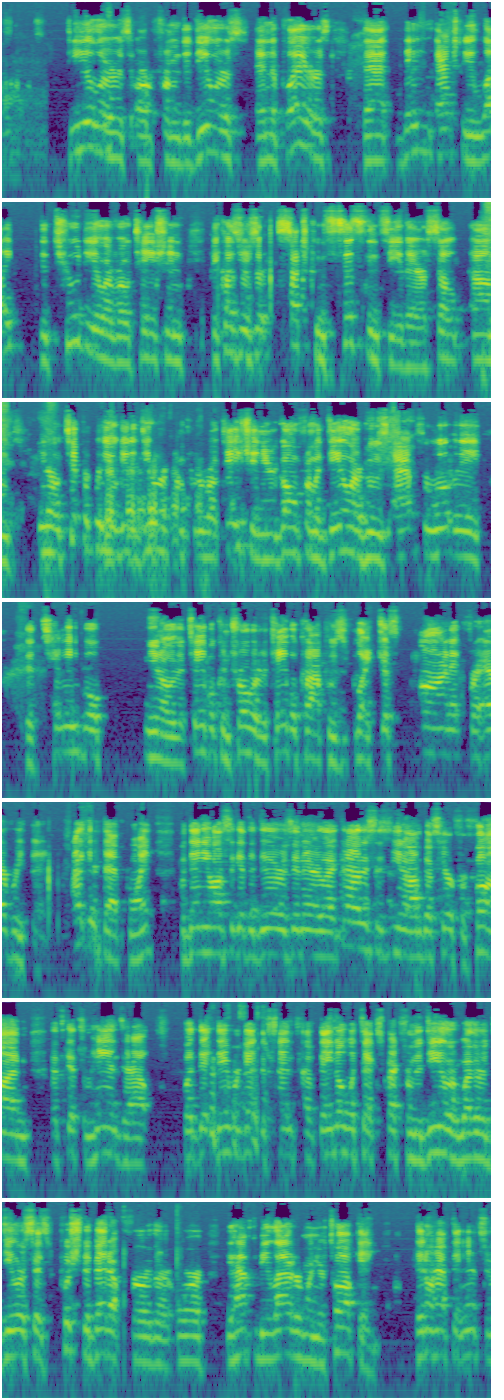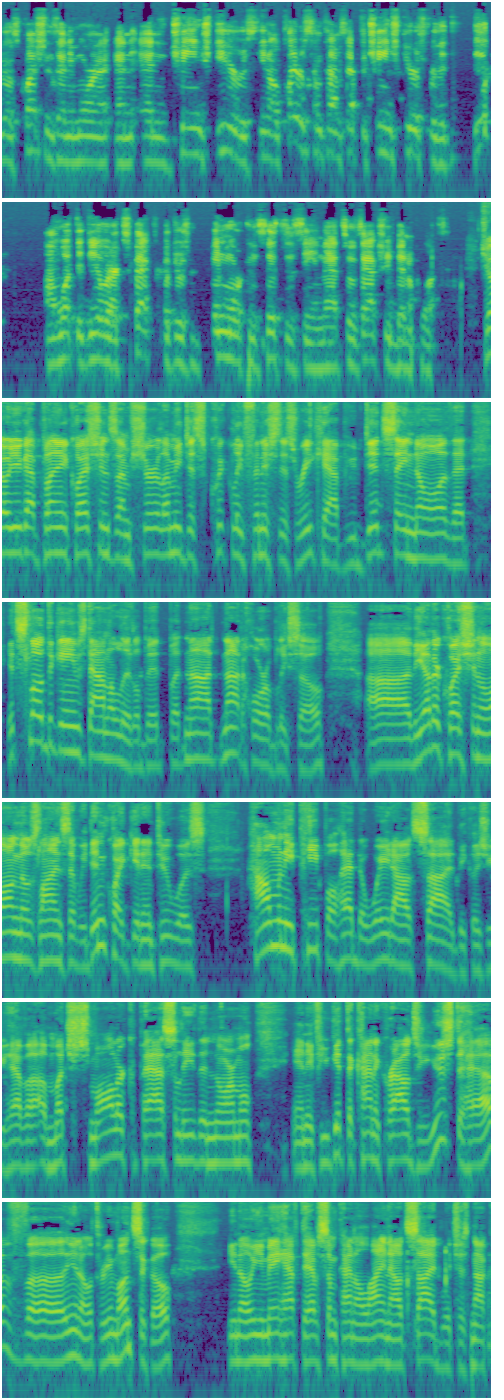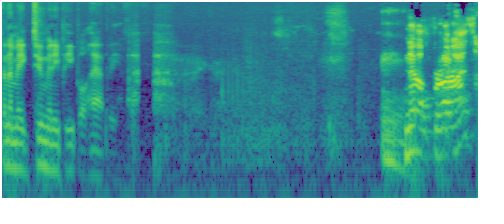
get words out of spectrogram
dealers or from the dealers and the players that they actually like the two dealer rotation because there's a, such consistency there. So, um, you know, typically you'll get a dealer come through rotation. You're going from a dealer who's absolutely the table you know, the table controller, the table cop who's like just on it for everything. I get that point. But then you also get the dealers in there like, oh, this is, you know, I'm just here for fun. Let's get some hands out. But they, they were getting the sense of they know what to expect from the dealer, whether a dealer says push the bet up further or you have to be louder when you're talking. They don't have to answer those questions anymore and, and change gears. You know, players sometimes have to change gears for the dealer on what the dealer expects, but there's been more consistency in that. So it's actually been a plus. Joe, you got plenty of questions, I'm sure. Let me just quickly finish this recap. You did say Noah that it slowed the games down a little bit, but not not horribly so. Uh, the other question along those lines that we didn't quite get into was how many people had to wait outside? Because you have a, a much smaller capacity than normal, and if you get the kind of crowds you used to have, uh, you know, three months ago, you know, you may have to have some kind of line outside, which is not going to make too many people happy. No, for us,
